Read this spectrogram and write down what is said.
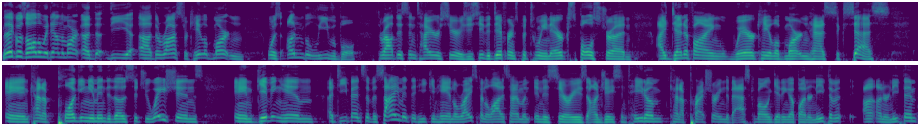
That goes all the way down the mar- uh, the the, uh, the roster. Caleb Martin was unbelievable throughout this entire series. You see the difference between Erik Spoelstra and identifying where Caleb Martin has success and kind of plugging him into those situations and giving him a defensive assignment that he can handle, right? Spent a lot of time in this series on Jayson Tatum, kind of pressuring the basketball and getting up underneath him. Uh, underneath him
